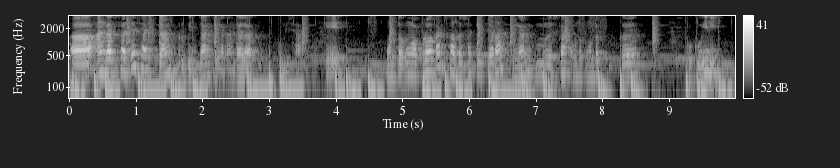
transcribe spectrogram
Uh, anggap saja saya sedang berbincang dengan Anda lewat tulisan. Oke. Untuk mengobrolkan satu-satu cara dengan menuliskan untuk-untuk ke buku ini.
